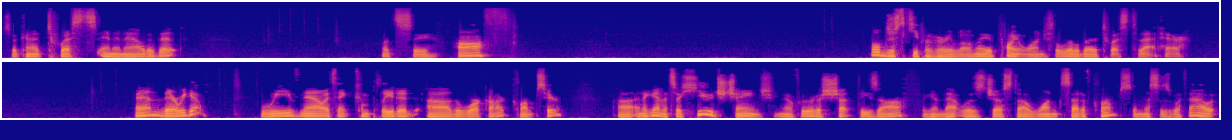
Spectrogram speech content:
So it kind of twists in and out a bit. Let's see. Off. We'll just keep it very low, maybe 0.1, just a little bit of twist to that hair. And there we go. We've now, I think, completed uh, the work on our clumps here. Uh, and again, it's a huge change. You know, if we were to shut these off, again, that was just uh, one set of clumps, and this is without.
